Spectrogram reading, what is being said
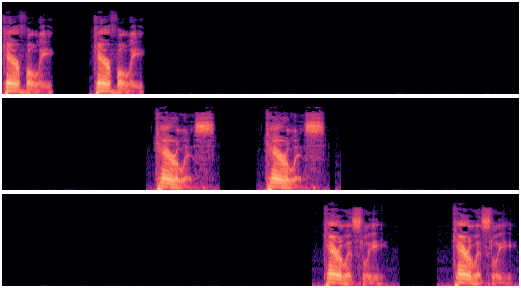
Carefully, carefully. careless, careless. carelessly, carelessly.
